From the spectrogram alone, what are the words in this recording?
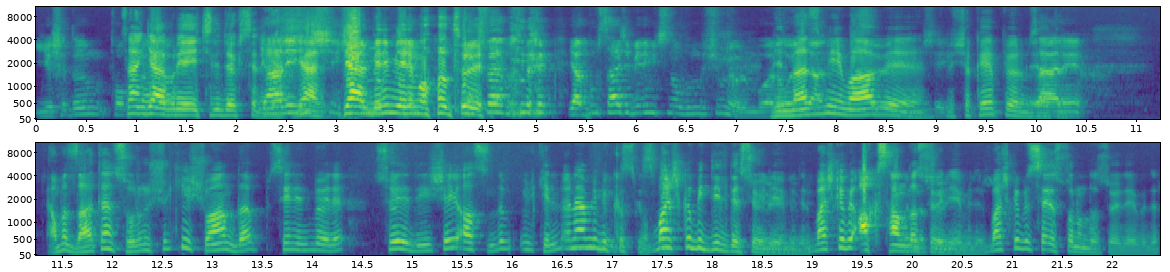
yaşadığım toprağa... Sen gel buraya içini döksene. Yani gel gel, hiç gel benim yerime otur. Lütfen ya bu sadece benim için olduğunu düşünmüyorum bu arada. Bilmez miyim abi? şey. Şaka yapıyorum zaten. Yani Ama zaten sorun şu ki şu anda senin böyle söylediği şey aslında ülkenin önemli bir kısmı. kısmı. Başka bir dilde söyleyebilir. Başka bir aksanda söyleyebilir. Başka bir ses tonunda söyleyebilir.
